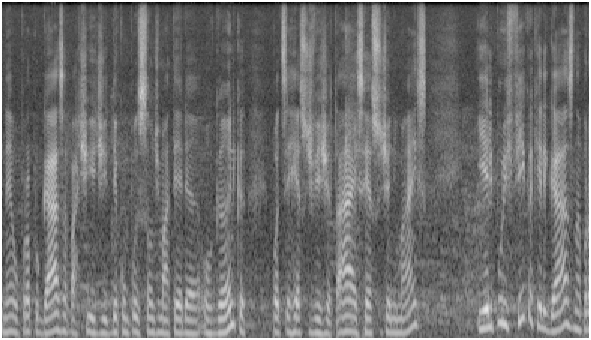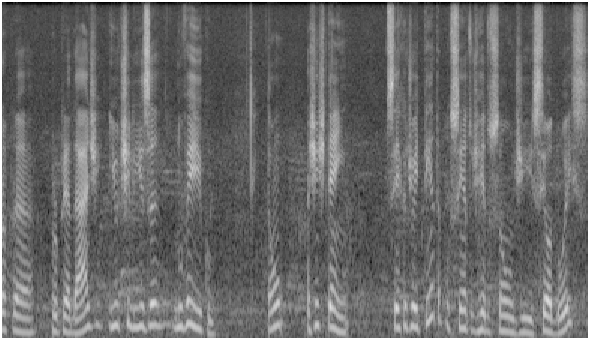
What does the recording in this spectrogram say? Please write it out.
né, o próprio gás a partir de decomposição de matéria orgânica, pode ser restos de vegetais, restos de animais, e ele purifica aquele gás na própria propriedade e utiliza no veículo. Então, a gente tem cerca de 80% de redução de CO2,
